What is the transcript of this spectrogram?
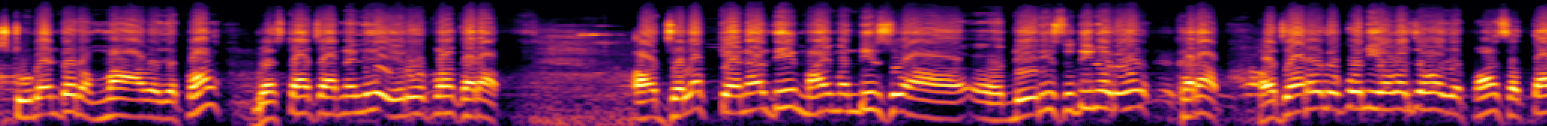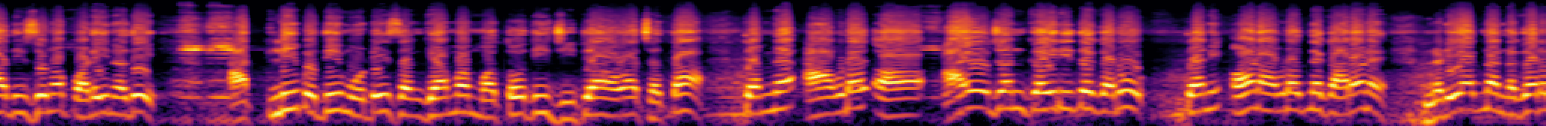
સ્ટુડન્ટો રમવા આવે છે. પણ ભ્રષ્ટાચારને લીધે એ રોડ પણ ખરાબ. ઝલક કેનાલથી માય મંદિર ડેરી સુધીનો રોડ ખરાબ. હજારો લોકોની અવર જવર છે, પણ સત્તાધીશોનો પડી નથી. આટલી બધી મોટી સંખ્યામાં મતોથી જીત્યા હોવા છતાં તેમને આવડત આયોજન કઈ રીતે કરવું તેની અણઆવડતને કારણે નડિયાદના નગર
